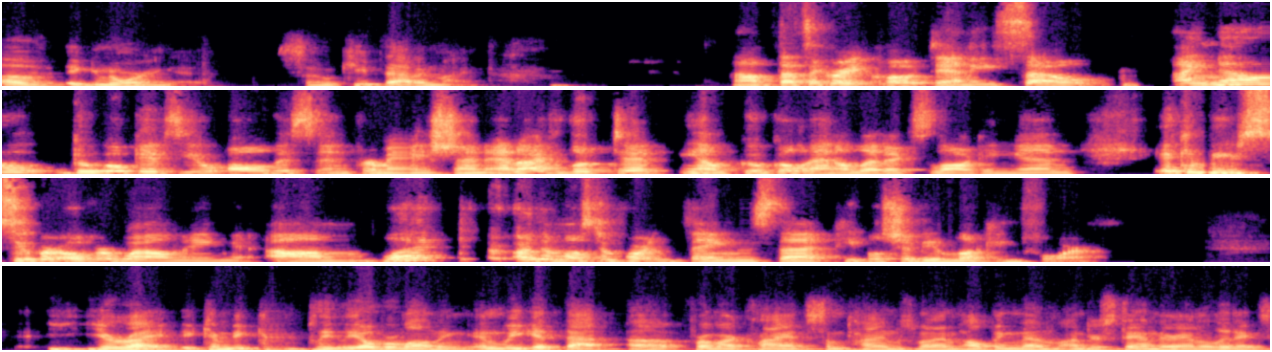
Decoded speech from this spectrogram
of ignoring it. So keep that in mind. Um, that's a great quote, Danny. So I know Google gives you all this information, and I've looked at you know Google Analytics logging in. It can be super overwhelming. Um, what are the most important things that people should be looking for? You're right. It can be completely overwhelming, and we get that uh, from our clients sometimes when I'm helping them understand their analytics.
